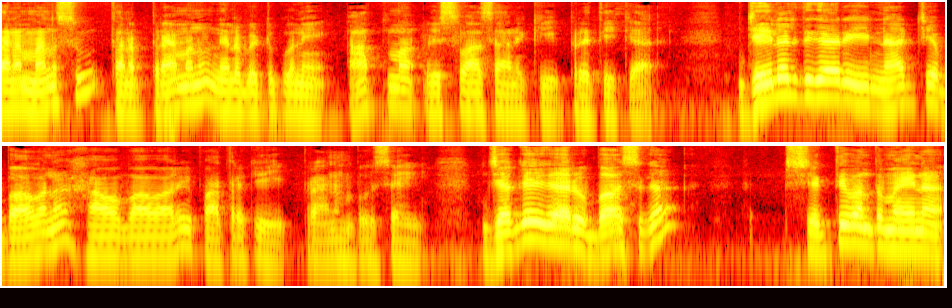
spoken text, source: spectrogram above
తన మనసు తన ప్రేమను నిలబెట్టుకునే ఆత్మవిశ్వాసానికి ప్రతీక. జయలలిత గారి నాట్య భావన హావభావాలు ఈ పాత్రకి ప్రాణం పోశాయి. జగ్గయ్య గారు బాస్గా శక్తివంతమైన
